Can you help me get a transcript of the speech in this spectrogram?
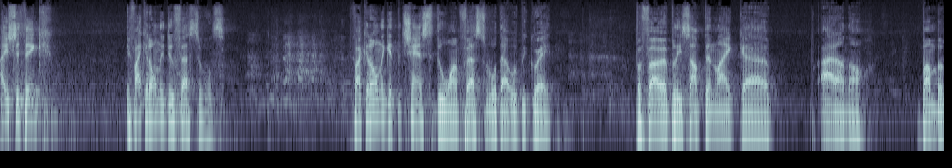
I used to think if I could only do festivals, if I could only get the chance to do one festival, that would be great. Preferably something like, uh, I don't know, Bumba,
